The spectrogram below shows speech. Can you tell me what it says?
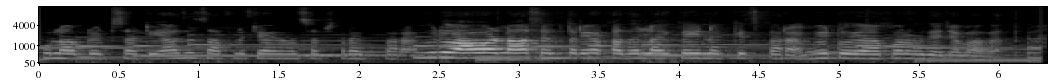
फुल अपडेटसाठी आजच आपलं चॅनल सबस्क्राईब करा. व्हिडिओ आवडला असेल तर एखादं लाईकही नक्कीच करा. भेटूया आपण उद्या. उद्याच्या भागात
